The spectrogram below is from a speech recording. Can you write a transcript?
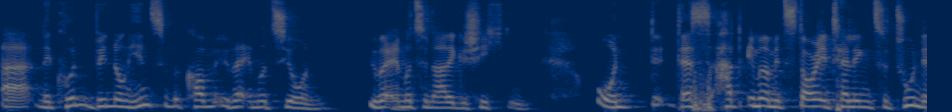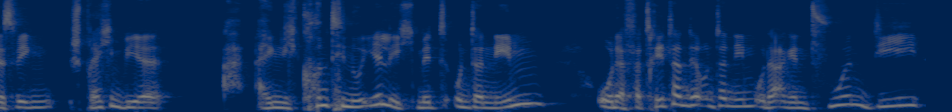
äh, eine Kundenbindung hinzubekommen über Emotionen, über emotionale Geschichten. Und das hat immer mit Storytelling zu tun. Deswegen sprechen wir eigentlich kontinuierlich mit Unternehmen oder Vertretern der Unternehmen oder Agenturen, die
